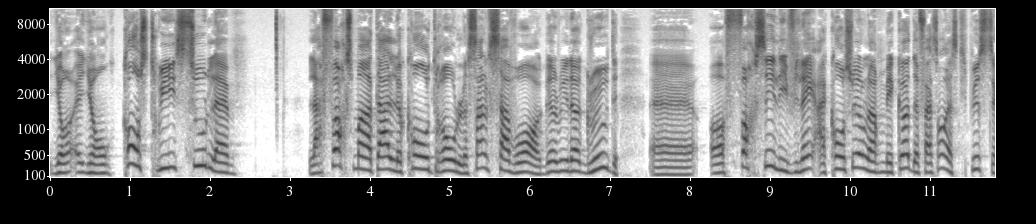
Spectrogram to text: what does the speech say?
ils, ont, ils ont construit sous la, la force mentale, le contrôle, là, sans le savoir. Gorilla Groot euh, a forcé les vilains à construire leur méca de façon à ce qu'ils puissent se-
